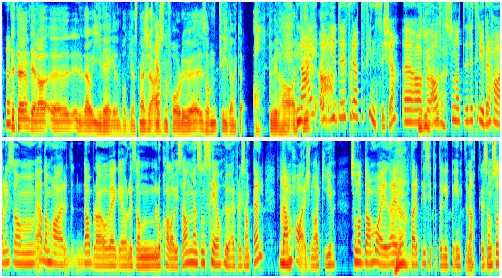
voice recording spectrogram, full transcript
Dette er jo en del av uh, Det er jo i VG, den podcasten her. Så er Ja. det sånn, får du øh, sånn tilgang til alt du vil ha arkiv? Nei, eh, det er fordi at det fins ikke uh, av ja, alt. Sånn at Retriever har liksom Ja, de har Dagbladet og VG og liksom lokalavisene, men sånn Se og Hør, for eksempel, de har ikke noe arkiv. Sånn at da må jeg, da jeg bare prisgitt at det ligger på internett. Liksom. Så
